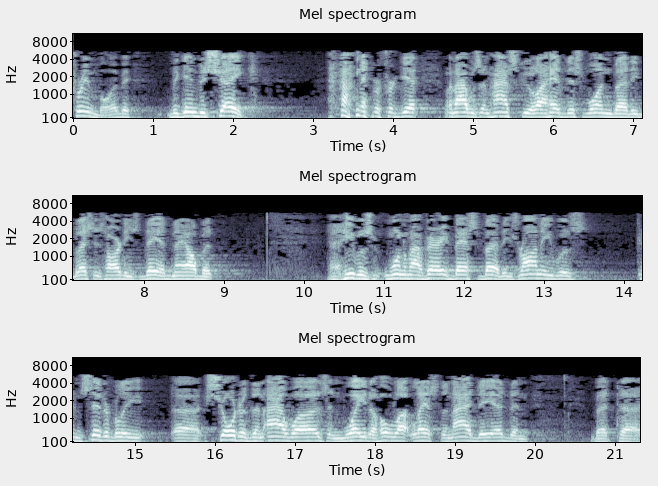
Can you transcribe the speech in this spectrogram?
tremble, they begin to shake? I'll never forget when I was in high school, I had this one buddy, bless his heart, he's dead now, but uh, he was one of my very best buddies. Ronnie was considerably uh, shorter than I was and weighed a whole lot less than I did. And but uh,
